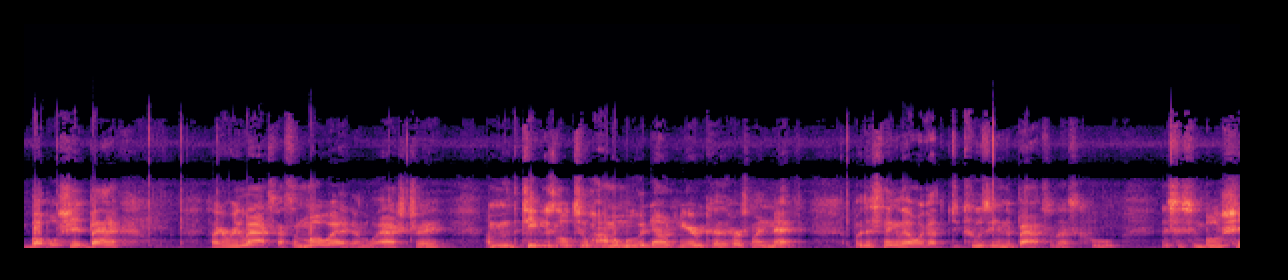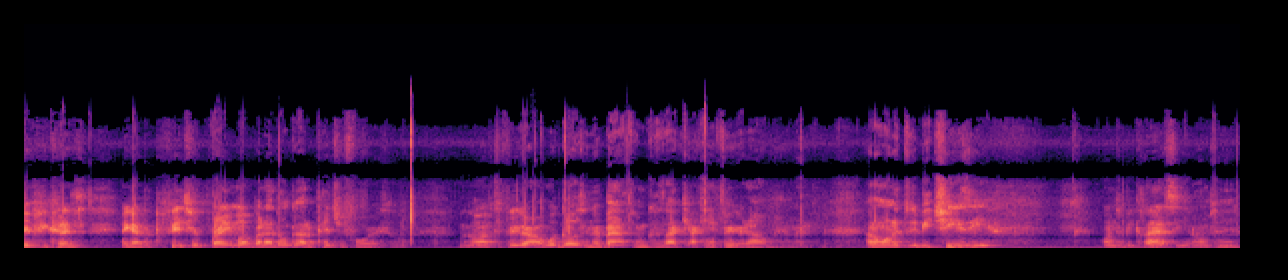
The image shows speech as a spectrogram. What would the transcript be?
bubble shit back. So I can relax, got some Moet, got a little ashtray. I'm, the TV's a little too high. I'm gonna move it down here because it hurts my neck. But this thing though, I got the jacuzzi in the bath, so that's cool. This is some bullshit because I got the picture frame up, but I don't got a picture for it. So we're gonna have to figure out what goes in the bathroom because I, I can't figure it out, man. I don't want it to be cheesy. I want it to be classy, you know what I'm saying?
